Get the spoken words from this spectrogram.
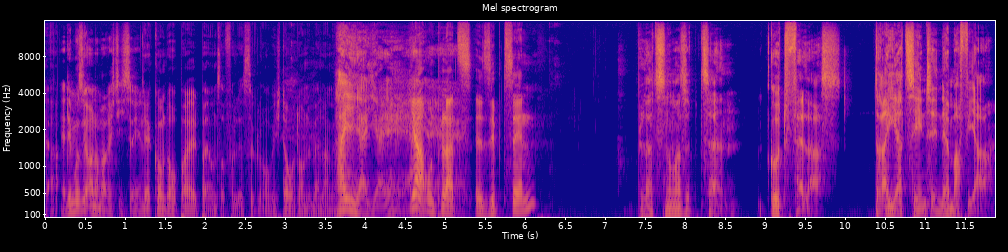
Ja. Ja, den muss ich auch noch mal richtig sehen. Der kommt auch bald bei uns auf der Liste, glaube ich. Dauert auch nicht mehr lange. Hei, hei, hei, Ja, und Platz äh, 17. Platz Nummer 17. Goodfellas. Drei Jahrzehnte in der Mafia.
